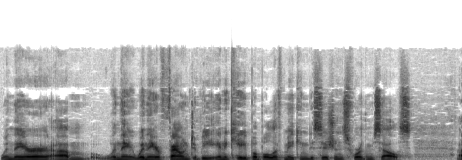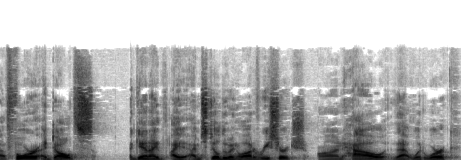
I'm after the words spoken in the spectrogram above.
when they are um, when they when they are found to be incapable of making decisions for themselves. Uh, for adults, again, I, am still doing a lot of research on how that would work.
